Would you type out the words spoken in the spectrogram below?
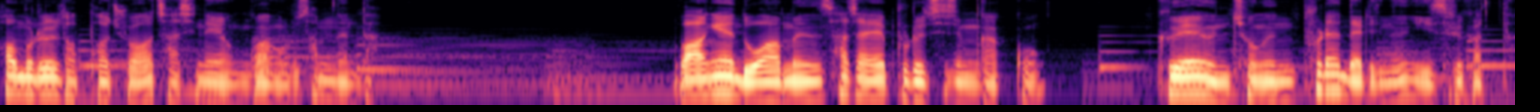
허물을 덮어주어 자신의 영광으로 삼는다. 왕의 노함은 사자의 부르짖음 같고 그의 은총은 풀에 내리는 이슬 같다.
